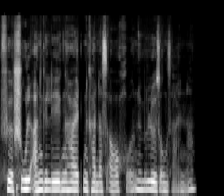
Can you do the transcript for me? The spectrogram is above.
für Schulangelegenheiten kann das auch eine Lösung sein. Ne?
